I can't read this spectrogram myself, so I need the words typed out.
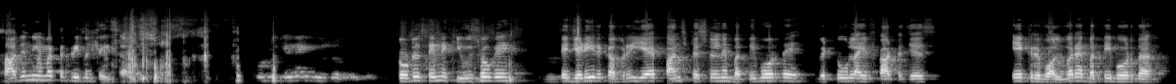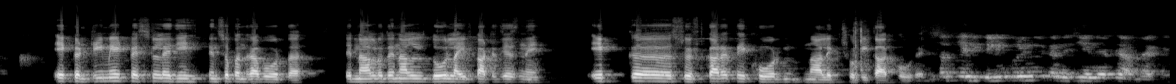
ਸਾਜਨ ਦੀ ਉਮਰ ਤਕਰੀਬਨ 23 ਸਾਲ ਟੋਟਲ ਤਿੰਨ ਅਕਿਊਜ਼ ਹੋ ਗਏ ਤੇ ਜਿਹੜੀ ਰਿਕਵਰੀ ਹੈ ਪੰਜ ਪਿਸਟਲ ਨੇ 32 ਬੋਰ ਦੇ ਵਿਦ ਟੂ ਲਾਈਫ ਕਾਰਟ੍ਰਿਜਸ ਇੱਕ ਰਿਵਾਲਵਰ ਹੈ 32 ਬੋਰ ਦਾ ਇੱਕ ਕੰਟਰੀਮੇਟ ਪਿਸਟਲ ਹੈ ਜੀ 315 ਬੋਰ ਦਾ। ਤੇ ਨਾਲ ਉਹਦੇ ਨਾਲ ਦੋ ਲਾਈਫ ਕਾਰਟ੍ਰਿਜਸ ਨੇ। ਇੱਕ ਸਵਿਫਟ ਕਾਰ ਤੇ ਇੱਕ ਹੋਰ ਨਾਲ ਇੱਕ ਛੋਟੀ ਕਾਰ ਹੋਰ ਹੈ ਜੀ। ਸਰ ਕੀ ਇਹਦੀ ਕਿਲਿੰਗ ਕੁਲਿੰਗ ਵੀ ਕਰਨੀ ਸੀ ਇਹਨੇ ਹਥਿਆਰ ਲੈ ਕੇ?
